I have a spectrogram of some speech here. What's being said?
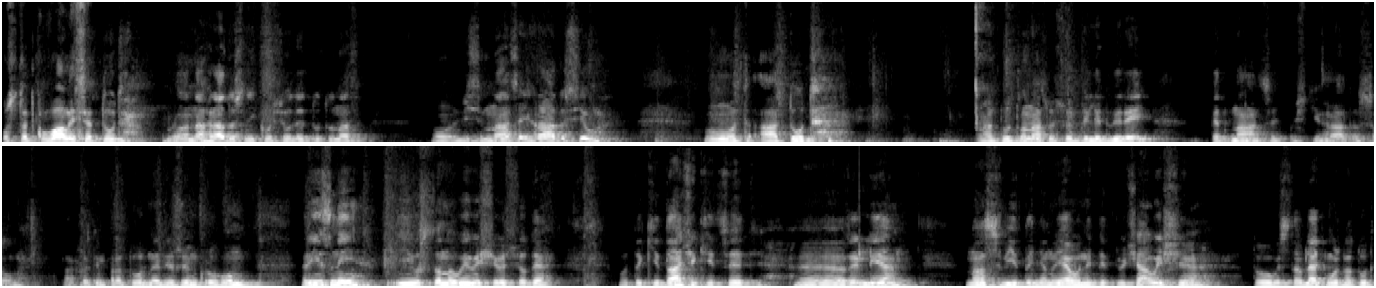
устаткувалися тут. Ну, на градуснику сюди тут у нас 18 градусів. От, а тут, а тут у нас ось біля дверей 15 почти градусів. Так що температурний режим кругом різний. І встановив ще ось сюди отакі датчики. Це е, реле на освітлення. Ну я його не підключав ще, то виставляти можна тут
